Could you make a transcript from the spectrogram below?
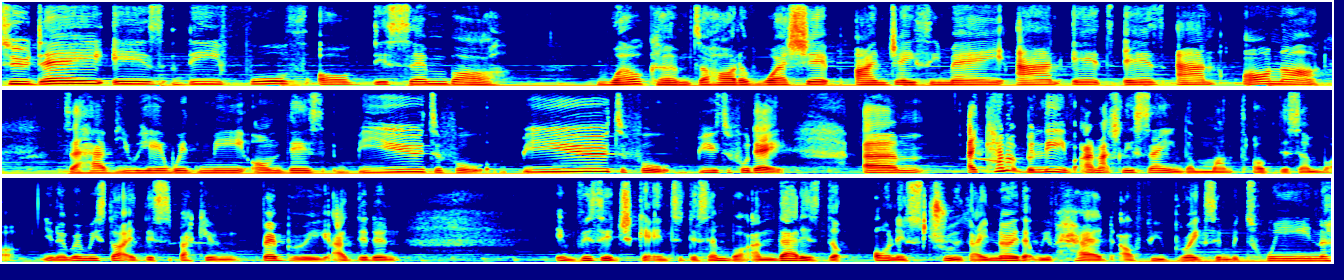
Today is the 4th of December. Welcome to Heart of Worship. I'm JC May, and it is an honor to have you here with me on this beautiful, beautiful, beautiful day. Um, I cannot believe I'm actually saying the month of December. You know, when we started this back in February, I didn't envisage getting to December, and that is the honest truth. I know that we've had a few breaks in between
